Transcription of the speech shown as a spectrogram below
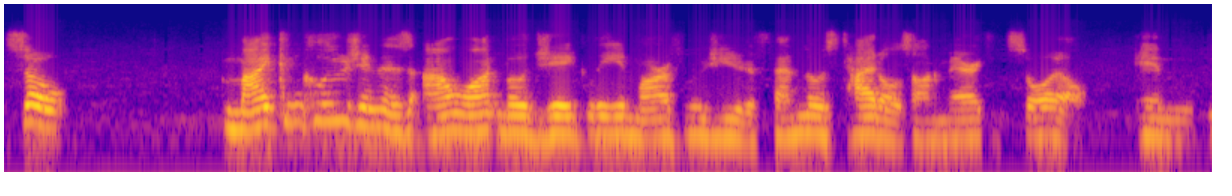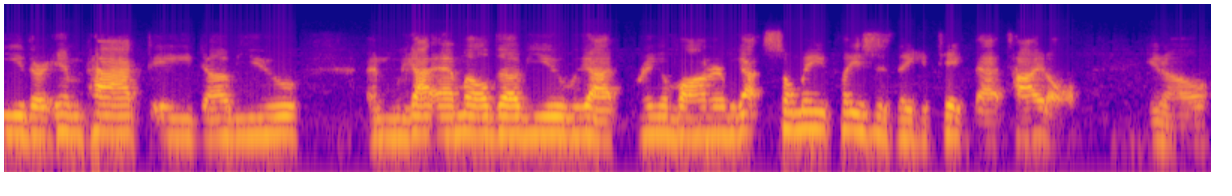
So, my conclusion is I want both Jake Lee and Marufuji to defend those titles on American soil in either Impact, AEW, and we got MLW, we got Ring of Honor, we got so many places they could take that title, you know.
